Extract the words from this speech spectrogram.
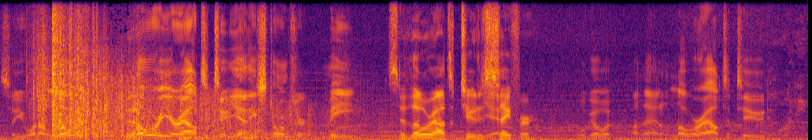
so you want to lower lower your altitude. Yeah, these storms are mean. So lower altitude is Yeah. safer. We'll go with, on that a lower altitude. Warning.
